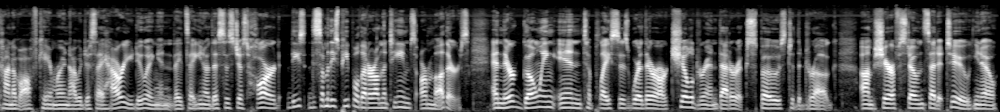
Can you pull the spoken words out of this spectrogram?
kind of off camera and i would just say how are you doing? And they'd say you know this is just hard. These some of these people that are on the teams are mothers and they're going into places where there are children that are exposed to the drug. Um, sheriff stone said it too you know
